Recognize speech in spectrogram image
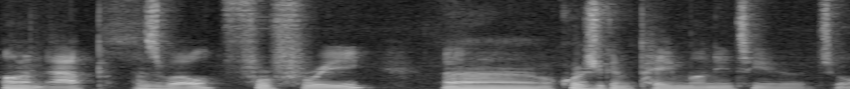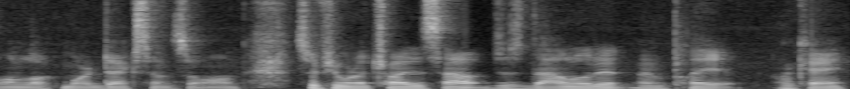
on an app as well for free. Uh, of course, you can pay money to to unlock more decks and so on. So if you want to try this out, just download it and play it. Okay.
